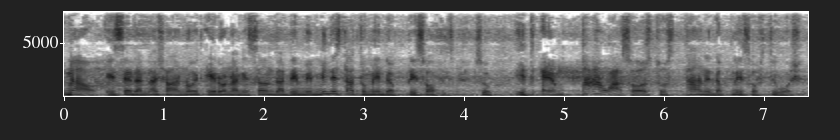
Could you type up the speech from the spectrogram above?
Now, he said, and I shall anoint Aaron and his sons that they may minister to me in the priest office. So it empowers us to stand in the place of stewardship.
